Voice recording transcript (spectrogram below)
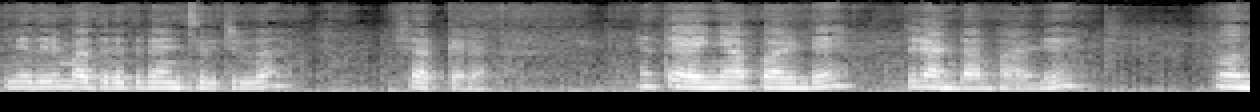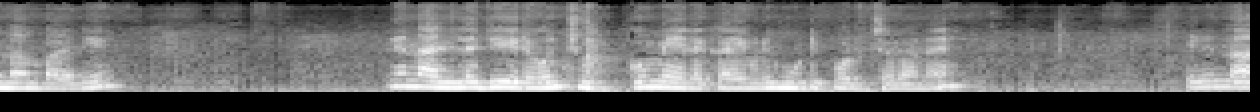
പിന്നെ ഇതിന് മധുരത്തിനനുസരിച്ചുള്ള ശർക്കര. പിന്നെ തേങ്ങാപ്പാലിന്റെ ഇത് രണ്ടാം പാൽ ഒന്നാം പാൽ പിന്നെ നല്ല ജീരകവും ചുക്കും ഏലക്കായും കൂടി കൂട്ടി പൊടിച്ചതാണ്. പിന്നെ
